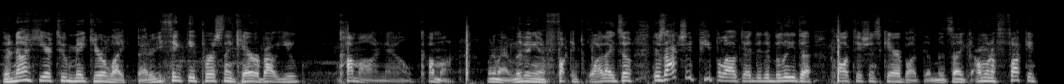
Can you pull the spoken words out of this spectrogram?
They're not here to make your life better. You think they personally care about you? Come on now. Come on. What am I, living in a fucking Twilight Zone? There's actually people out there that believe that politicians care about them. It's like, I want to fucking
